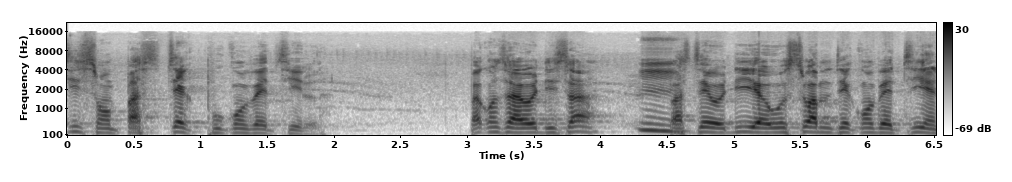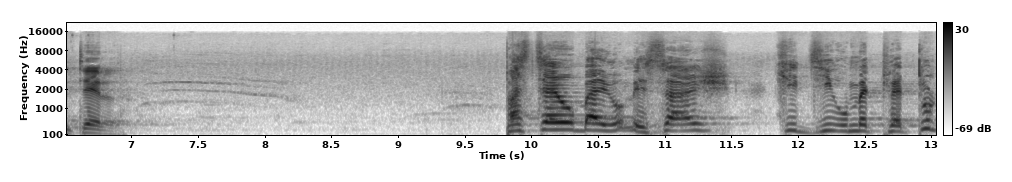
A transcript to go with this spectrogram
ils sont pasteurs pour convertir. Pas comme ça, on dit ça? Pasteur dit, au soir, je converti un tel. Pasteur, il a un message qui dit, vous mettez fait tout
